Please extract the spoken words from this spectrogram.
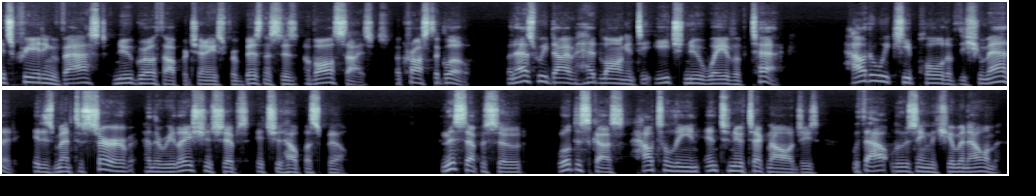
it's creating vast new growth opportunities for businesses of all sizes across the globe. But as we dive headlong into each new wave of tech, how do we keep hold of the humanity it is meant to serve and the relationships it should help us build? In this episode, we'll discuss how to lean into new technologies without losing the human element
